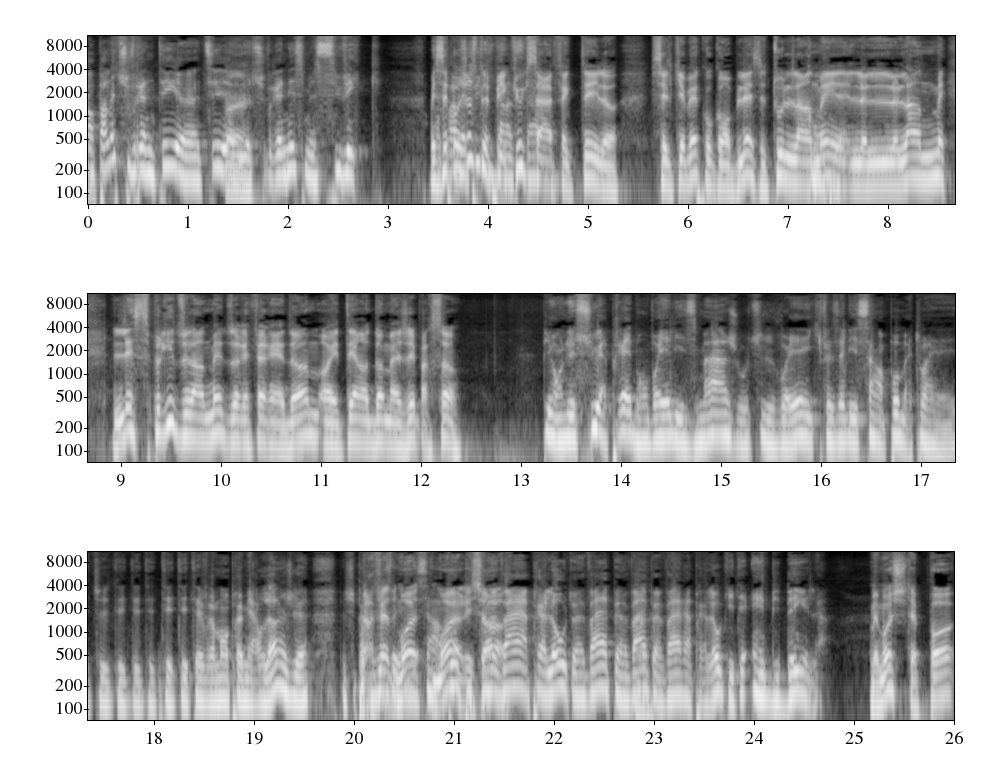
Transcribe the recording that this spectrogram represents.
On, parlait de souveraineté, euh, tu sais, le souverainisme civique. Mais c'est pas juste le PQ que ça a affecté, là. C'est le Québec au complet. C'est tout le lendemain. Le, lendemain. L'esprit du lendemain du référendum a été endommagé par ça. Puis on a su après, bon, on voyait les images où tu le voyais qui faisait les 100 pas, mais toi, tu étais vraiment en première loge, là. en fait, moi, moi Richard... Un verre après l'autre, un verre, puis un verre, puis un verre après l'autre, il était imbibé, là. Mais moi, j'étais pas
